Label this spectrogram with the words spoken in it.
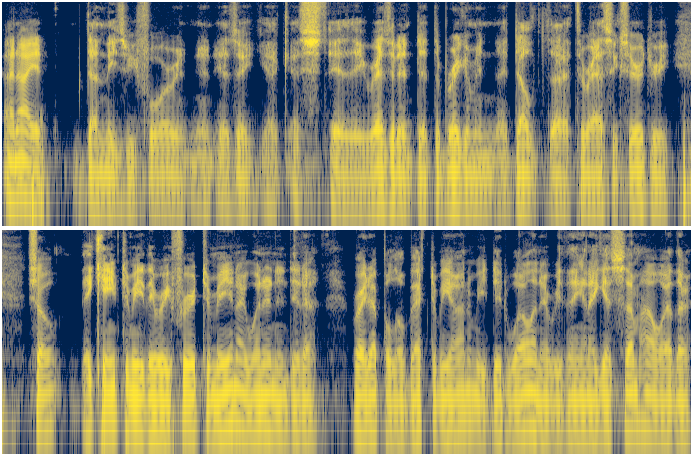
And I had done these before as, a, a, as a resident at the Brigham in adult uh, thoracic surgery. So they came to me, they referred to me, and I went in and did a right upper lobectomy on him. He did well and everything. And I guess somehow or other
